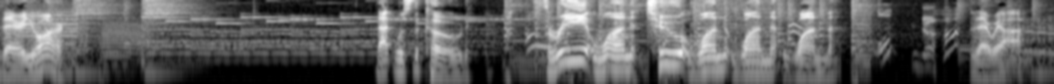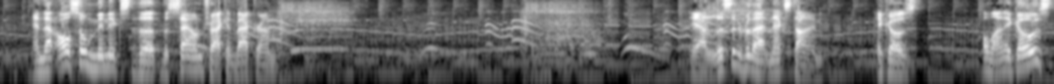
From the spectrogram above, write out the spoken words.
There you are. That was the code. 312111. There we are. And that also mimics the, the soundtrack in the background. Yeah, listen for that next time. It goes... Hold on, it goes...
